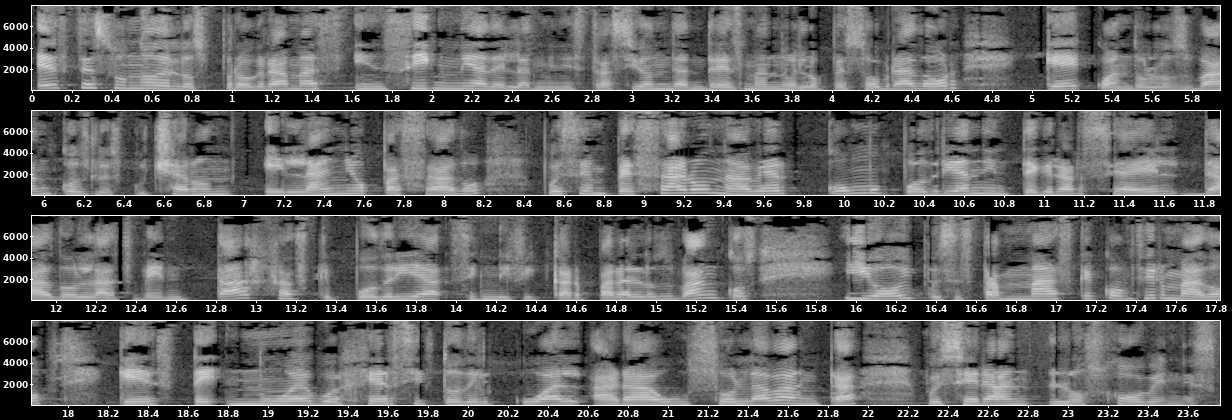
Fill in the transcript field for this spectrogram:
Este es uno de los programas insignia de la administración de Andrés Manuel López Obrador que cuando los bancos lo escucharon el año pasado, pues empezaron a ver cómo podrían integrarse a él dado las ventajas que podría significar para los bancos. Y hoy pues está más que confirmado que este nuevo ejército del cual hará uso la banca, pues serán los jóvenes.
